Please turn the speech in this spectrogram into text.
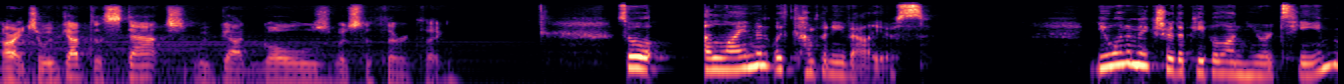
All right, so we've got the stats, we've got goals. What's the third thing? So, alignment with company values. You want to make sure that people on your team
